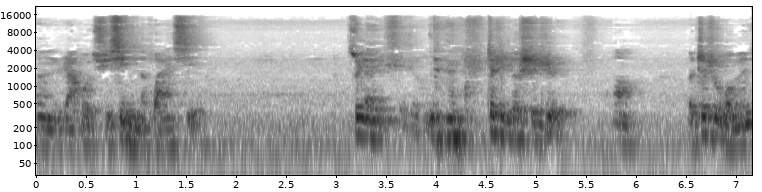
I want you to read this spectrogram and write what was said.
嗯，然后去信任的关系。所以 这是一个实质啊，呃，这是我们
